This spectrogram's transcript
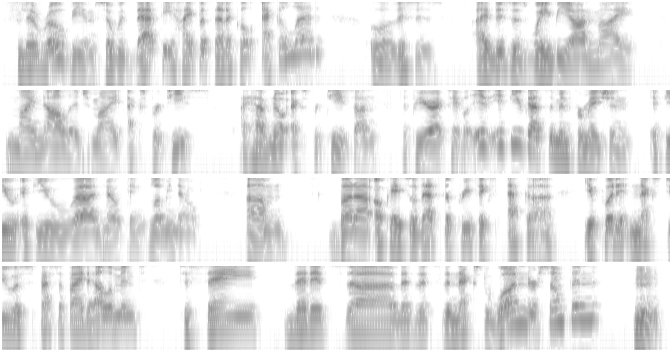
Flerovium. So was that the hypothetical Eka lead? Oh, this is I, this is way beyond my my knowledge, my expertise. I have no expertise on the periodic table. If, if you got some information, if you if you uh, know things, let me know. Um, but uh, okay, so that's the prefix eka. You put it next to a specified element to say that it's uh, that it's the next one or something. Hmm.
